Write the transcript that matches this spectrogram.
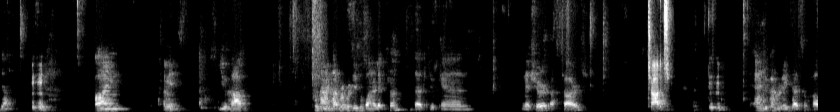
Yeah. Mhm. Um, I mean, you have fundamental properties of one electron that you can measure as charge, Charge. Mhm. and you can relate that somehow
